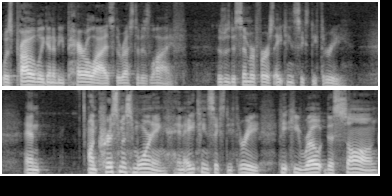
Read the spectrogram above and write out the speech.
was probably going to be paralyzed the rest of his life. This was December 1st, 1863. And on Christmas morning in 1863, he, he wrote this song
